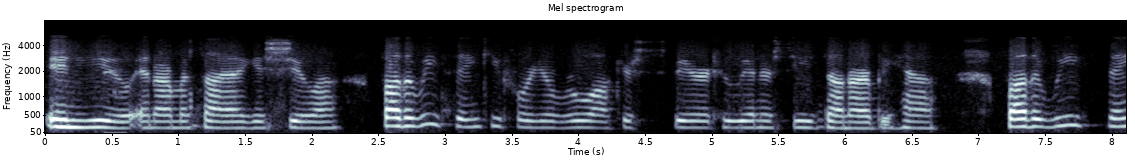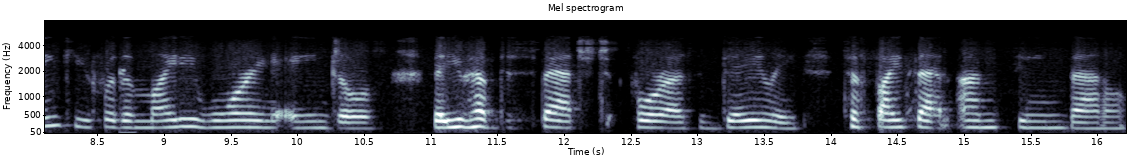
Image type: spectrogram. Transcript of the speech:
in you and our Messiah Yeshua. Father, we thank you for your Ruach, your Spirit who intercedes on our behalf. Father, we thank you for the mighty warring angels that you have dispatched for us daily to fight that unseen battle.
